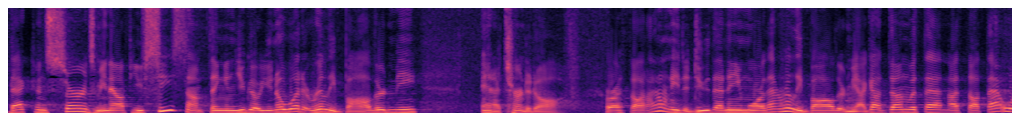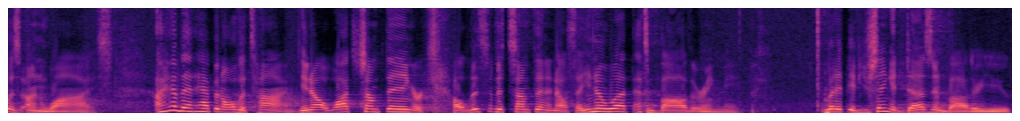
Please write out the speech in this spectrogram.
That concerns me. Now, if you see something and you go, You know what, it really bothered me, and I turned it off. Or I thought, I don't need to do that anymore. That really bothered me. I got done with that, and I thought that was unwise. I have that happen all the time. You know, I'll watch something or I'll listen to something and I'll say, you know what, that's bothering me. But if, if you're saying it doesn't bother you,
